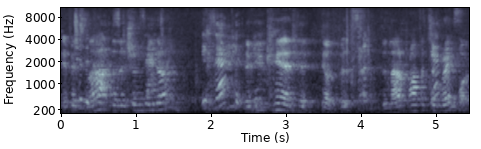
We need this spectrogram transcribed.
If it's the not, cost, then it shouldn't be done. Exactly. If you can't, you know, the, the nonprofit's a great one.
